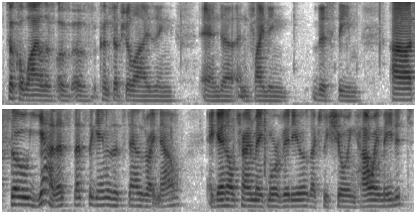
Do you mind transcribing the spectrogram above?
It took a while of, of, of conceptualizing and uh, and finding this theme. Uh, so yeah, that's that's the game as it stands right now. Again, I'll try and make more videos actually showing how I made it.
